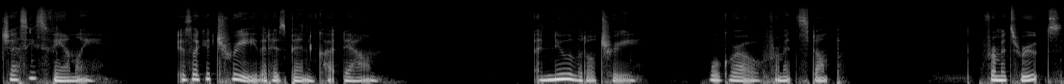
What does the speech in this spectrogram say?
Jesse's family is like a tree that has been cut down. A new little tree will grow from its stump. From its roots,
